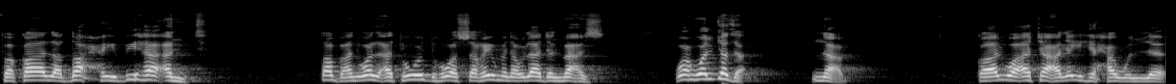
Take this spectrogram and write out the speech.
فقال ضحي بها أنت. طبعا والعتود هو الصغير من أولاد المعز وهو الجذع نعم. قال وأتى عليه حول.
